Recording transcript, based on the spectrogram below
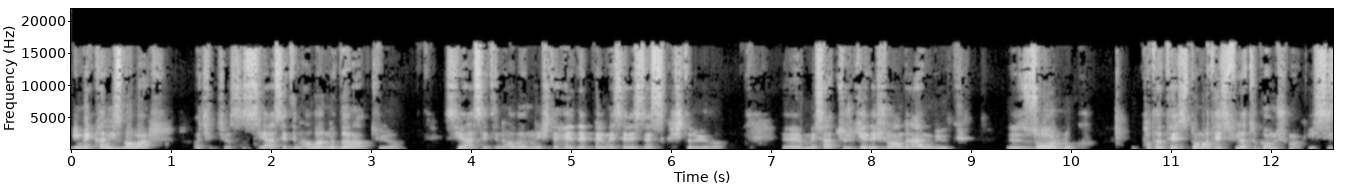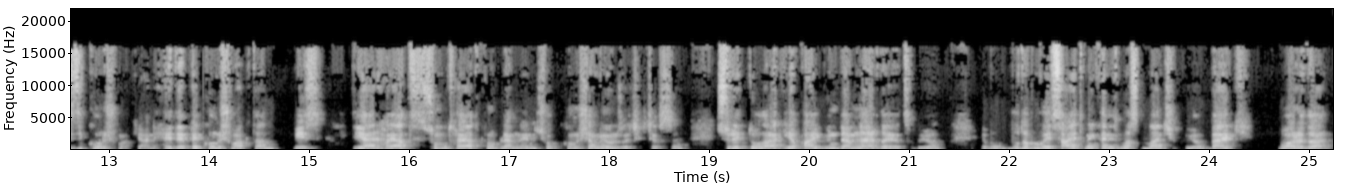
bir mekanizma var açıkçası. Siyasetin alanını daraltıyor. Siyasetin alanını işte HDP meselesine sıkıştırıyor. E, mesela Türkiye'de şu anda en büyük zorluk patates domates fiyatı konuşmak, işsizlik konuşmak. Yani HDP konuşmaktan biz diğer hayat, somut hayat problemlerini çok konuşamıyoruz açıkçası. Sürekli olarak yapay gündemler dayatılıyor. E bu, bu da bu vesayet mekanizmasından çıkıyor. Belki bu arada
